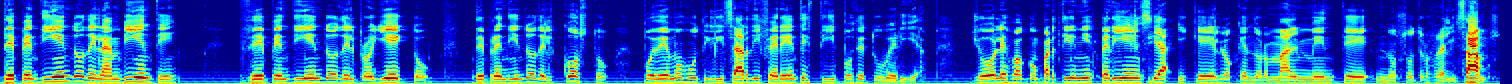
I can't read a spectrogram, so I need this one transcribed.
Dependiendo del ambiente dependiendo del proyecto, dependiendo del costo, podemos utilizar diferentes tipos de tubería. Yo les voy a compartir mi experiencia y qué es lo que normalmente nosotros realizamos.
